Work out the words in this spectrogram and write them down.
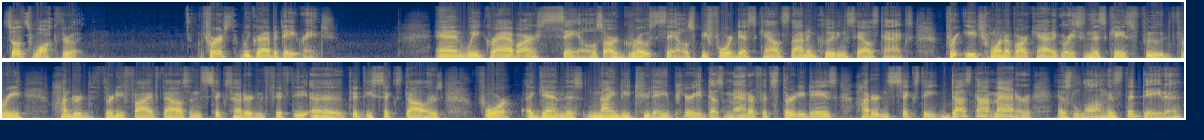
So let's walk through it. First, we grab a date range and we grab our sales, our gross sales before discounts, not including sales tax, for each one of our categories. In this case, food, $335,656 uh, for, again, this 92 day period. Doesn't matter if it's 30 days, 160, does not matter as long as the data,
